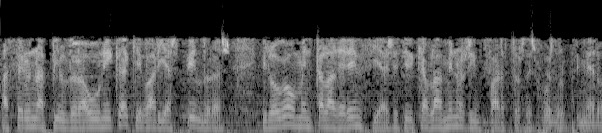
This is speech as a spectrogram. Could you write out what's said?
hacer una píldora única que varias píldoras. Y luego aumenta la adherencia, es decir, que habla menos infartos después del primero.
